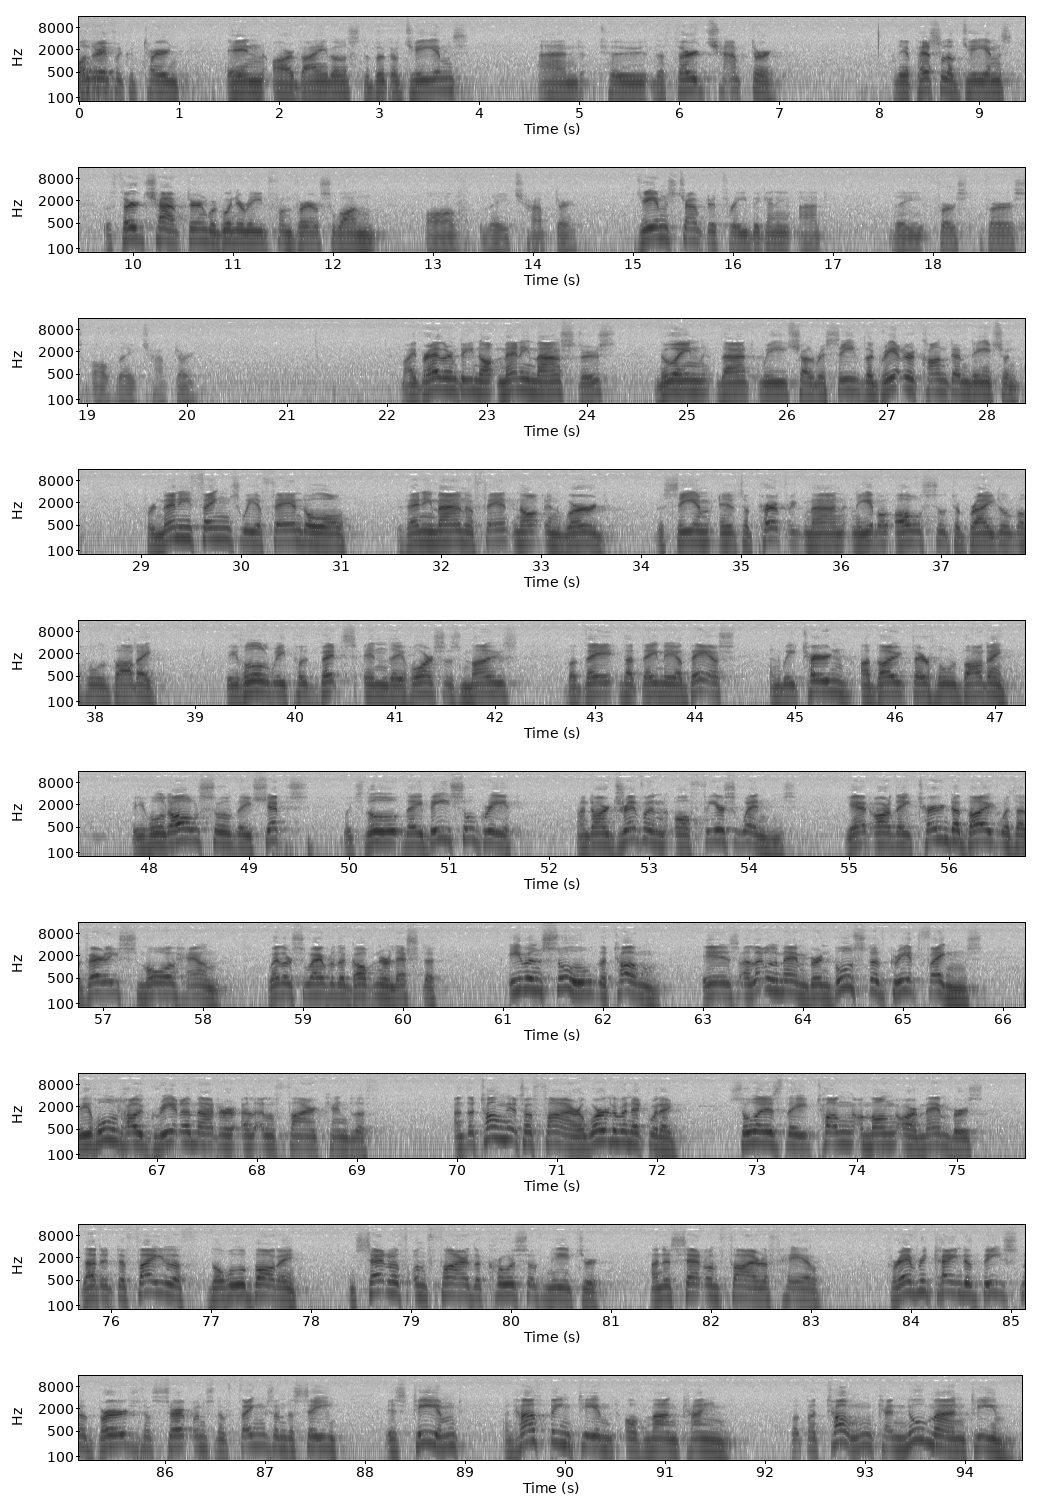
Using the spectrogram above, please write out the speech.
wonder if we could turn in our Bibles the book of James and to the third chapter, the epistle of James, the third chapter, and we're going to read from verse 1 of the chapter. James chapter 3, beginning at the first verse of the chapter. My brethren, be not many masters, knowing that we shall receive the greater condemnation. For in many things we offend all. If any man offend not in word, the same is a perfect man, and able also to bridle the whole body. Behold, we put bits in the horses' mouths, but they, that they may obey us, and we turn about their whole body. Behold also the ships, which though they be so great, and are driven of fierce winds, yet are they turned about with a very small helm, whithersoever the governor listeth. Even so, the tongue is a little member, and boasteth great things. Behold, how great a matter a little fire kindleth. And the tongue is a fire, a world of iniquity. So is the tongue among our members, that it defileth the whole body, and setteth on fire the course of nature and is set on fire of hell. For every kind of beast, and of birds, and of serpents, and of things in the sea is tamed, and hath been tamed of mankind. But the tongue can no man tame.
